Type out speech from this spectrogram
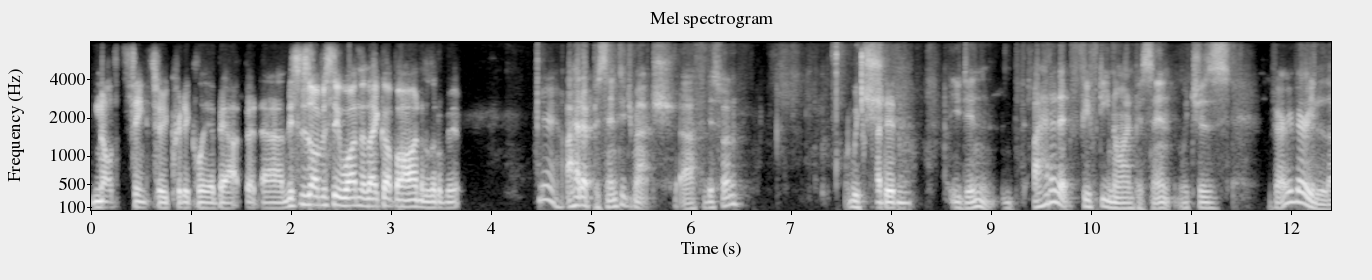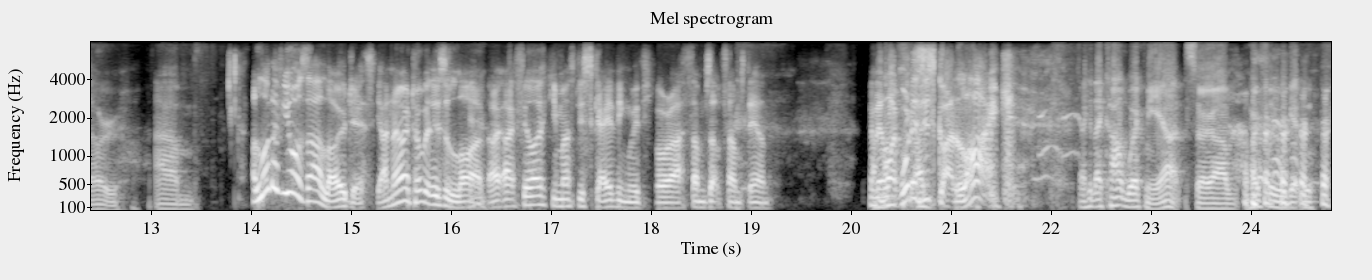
not think too critically about. But uh, this is obviously one that they got behind a little bit. Yeah, I had a percentage match uh, for this one which I didn't. You didn't. I had it at fifty nine percent, which is very very low. Um, a lot of yours are low, Jesse. I know I talk about this a lot. Yeah. I, I, feel like you must be scathing with your uh, thumbs up, thumbs down. And they're like, "What is I, this guy like?" They, they, can't work me out, so um, hopefully we'll get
